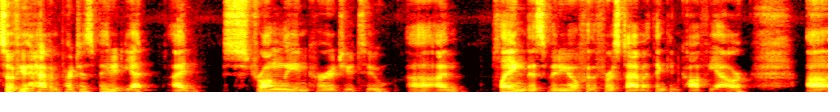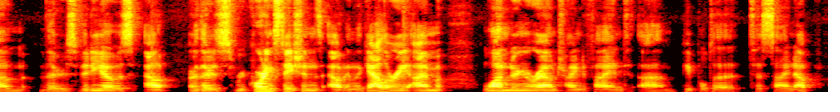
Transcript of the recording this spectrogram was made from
So if you haven't participated yet, I strongly encourage you to. Uh, I'm playing this video for the first time, I think, in coffee hour. Um, there's videos out, or there's recording stations out in the gallery. I'm wandering around trying to find um, people to, to sign up.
